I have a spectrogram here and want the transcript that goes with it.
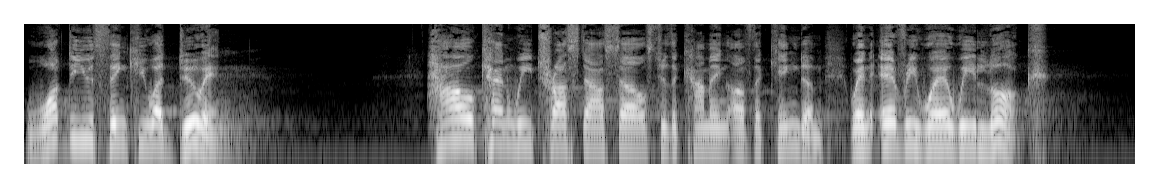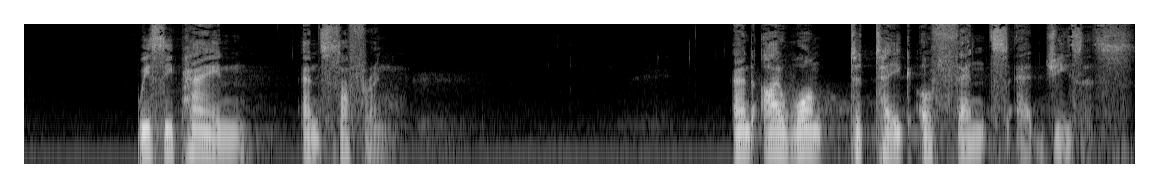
what do you think you are doing? How can we trust ourselves to the coming of the kingdom when everywhere we look, we see pain and suffering? And I want to take offense at Jesus.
